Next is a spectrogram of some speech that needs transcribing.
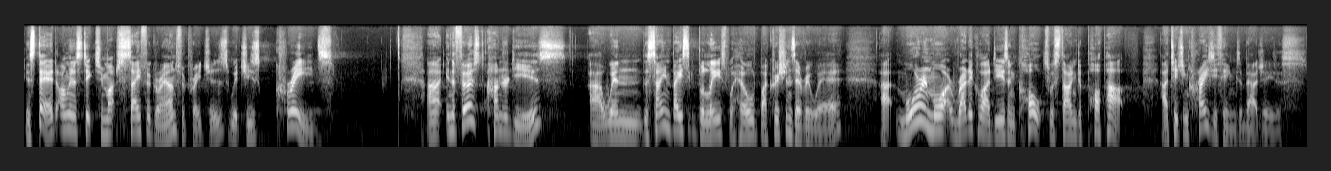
Instead, I'm going to stick to much safer ground for preachers, which is creeds. In the first hundred years, uh, when the same basic beliefs were held by Christians everywhere, uh, more and more radical ideas and cults were starting to pop up, uh, teaching crazy things about Jesus.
